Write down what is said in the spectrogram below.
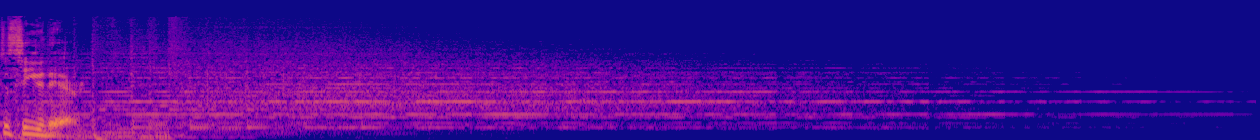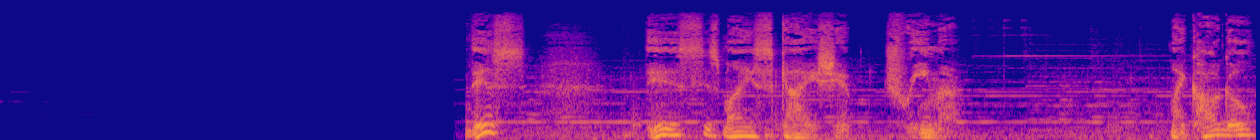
to see you there. This, this is my skyship, Dreamer. My cargo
